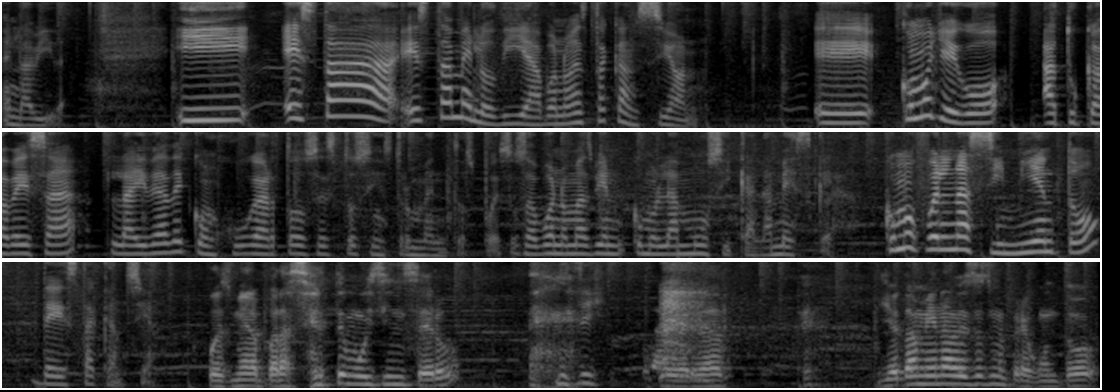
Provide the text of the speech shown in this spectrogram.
En la vida. Y esta, esta melodía, bueno, esta canción, eh, ¿cómo llegó a tu cabeza la idea de conjugar todos estos instrumentos? Pues, o sea, bueno, más bien como la música, la mezcla. ¿Cómo fue el nacimiento de esta canción? Pues mira, para serte muy sincero, sí. La verdad, yo también a veces me pregunto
